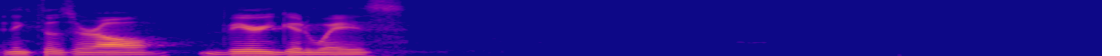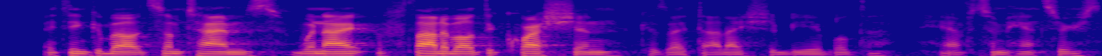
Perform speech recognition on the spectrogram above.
I think those are all very good ways. I think about sometimes when I thought about the question, because I thought I should be able to have some answers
